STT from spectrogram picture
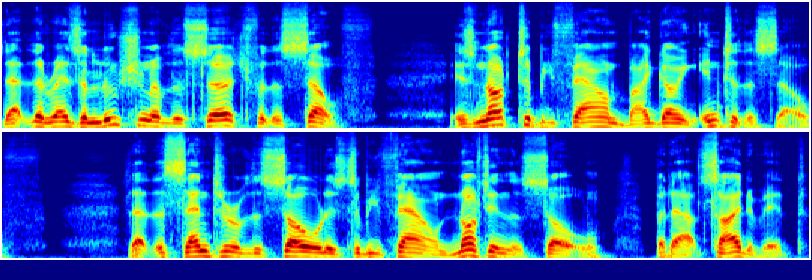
that the resolution of the search for the self is not to be found by going into the self, that the center of the soul is to be found not in the soul, but outside of it,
